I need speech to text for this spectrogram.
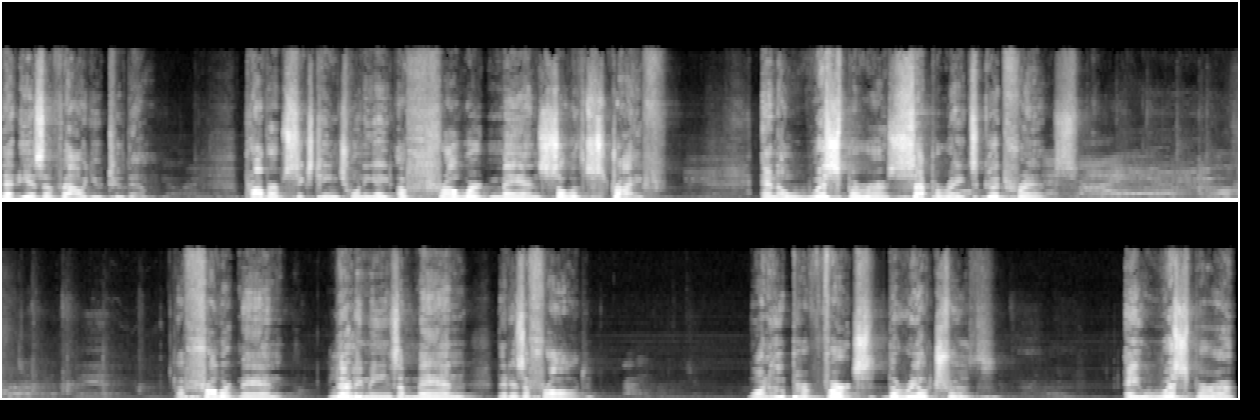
that is of value to them. Proverbs 16 28, a froward man soweth strife, and a whisperer separates good friends. A froward man literally means a man that is a fraud, one who perverts the real truth. A whisperer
